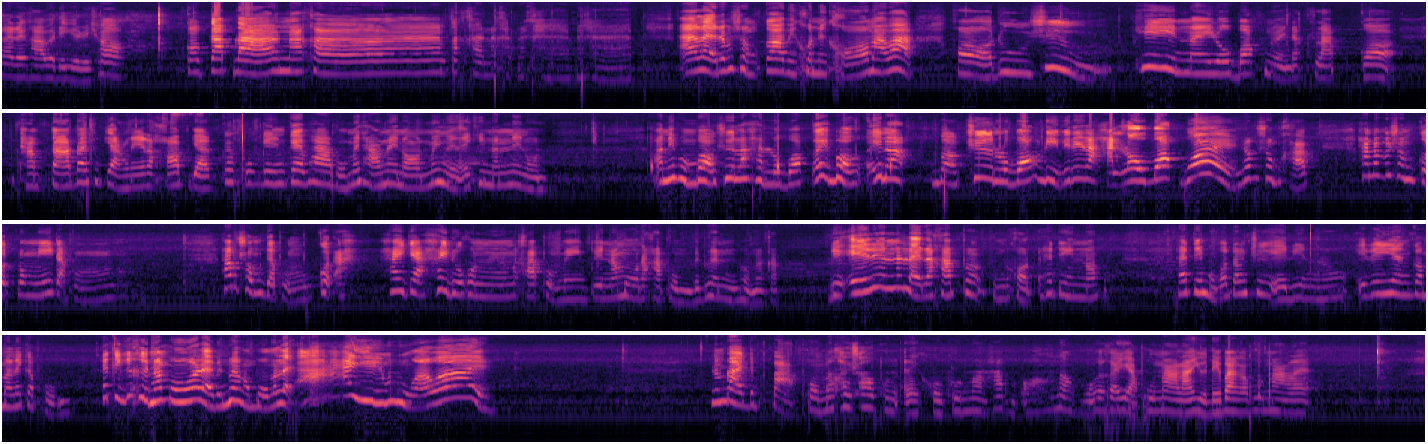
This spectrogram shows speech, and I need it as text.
พื่อนเลยครับวันนี้อยู่ในช่องกอบกับร้านนะครับสักคันนะครับนะครับนะครับอะไรท่านผู้ชมก็มีคนหนึ่งขอมาว่า ขอดูชื่อพี่ในโรบ็อกหน่อยนะครับ ก็ทำตามได้ทุกอย่างเลยนะครับ อย่าก็กุกินแก้ผ้าผมไม่ทำแน่นอน ไม่เหมือนไอ้คลิปนั้นแน่นอน อันนี้ผมบอกชื่อรหัสโรบ็อกเอ้ยบอกเอ้ละบอกชื่อโรบ็อกดิไม่ได้รหัสโรบ็อกเว้ยท่านผู้ชมครับถ้าท่านผู้ชมกดตรงนี้แต่ผม ท่านผู้ชมเดี๋ยวผมกดอะ ให้จะให้ดูคนนึงนะครับ ผมเองเป็นน้ำโมนะครับ ผมเป็นเพื่อนผมนะครับเดียวเอเลียนนั่นแหละนะครับ ผมขอให้ตีนเนาะให้ตีนผมก็ต้องชื่อเอเลียนเนาะเอเลียนก็มาเล่นกับผมให้ตีนก็คือน้ำโมแหละเป็นเพื่อนของผมมันแหละอ้ายมันหัวเว้ยน้ำลายจะปากผมไม่ค่อยชอบคนอะไรคนพูดมากถ้าผมอ๋อกข้างผมก็เคยอยากพูดมากนะอยู่ในบ้านก็พูดมากเลย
